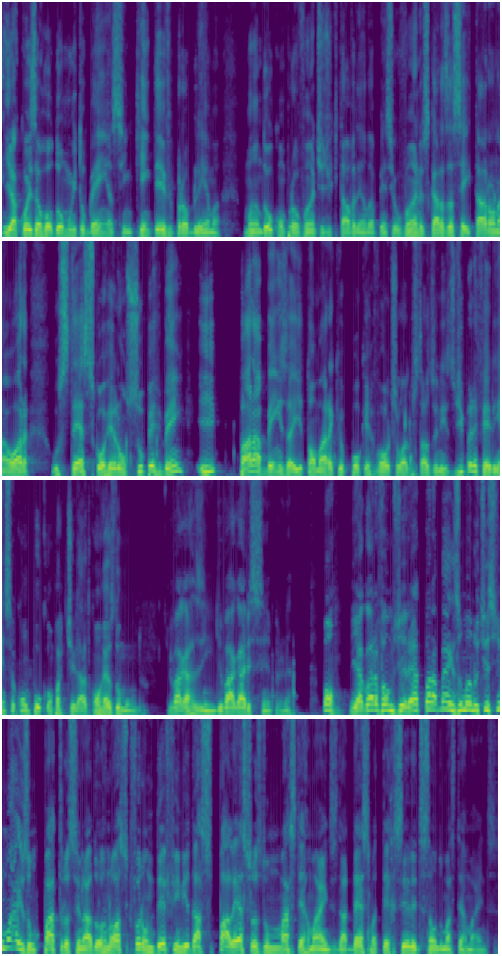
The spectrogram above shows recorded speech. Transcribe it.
E a coisa rodou muito bem, assim, quem teve problema mandou o comprovante de que estava dentro da Pensilvânia, os caras aceitaram na hora, os testes correram super bem e parabéns aí, tomara que o poker volte logo para os Estados Unidos, de preferência com um pool compartilhado com o resto do mundo. Devagarzinho, devagar e sempre, né? Bom, e agora vamos direto para mais uma notícia de mais um patrocinador nosso, que foram definidas as palestras do Masterminds, da 13ª edição do Masterminds.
